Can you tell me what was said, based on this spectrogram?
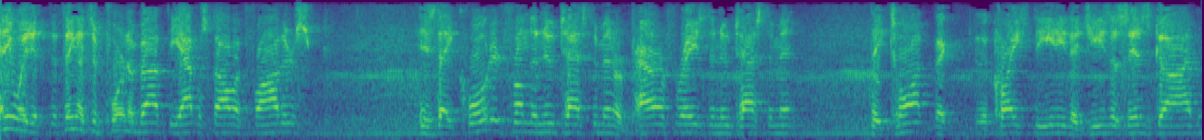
anyway, the, the thing that's important about the Apostolic Fathers is they quoted from the New Testament or paraphrased the New Testament. They taught that the Christ deity, that Jesus is God.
